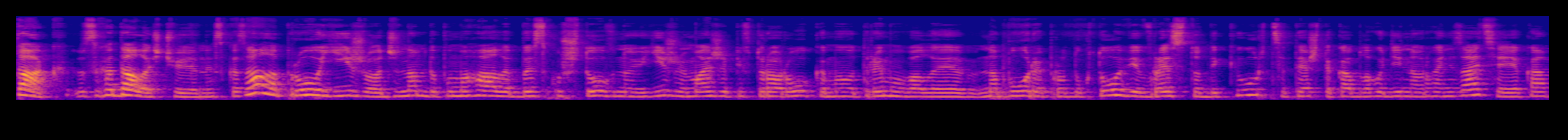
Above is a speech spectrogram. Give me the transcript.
Так, згадала, що я не сказала про їжу, адже нам допомагали безкоштовною їжею. Майже півтора роки ми отримували набори продуктові в de Cure. Це теж така благодійна організація, яка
